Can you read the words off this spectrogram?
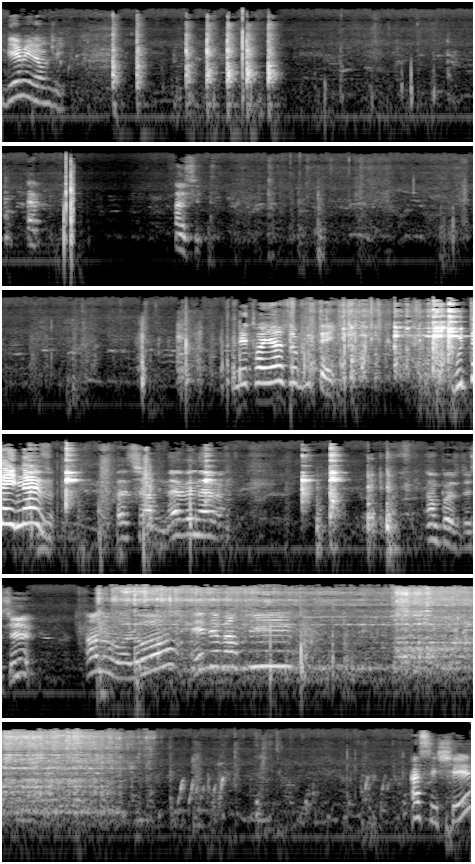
Bien mélangé. ensuite. Nettoyage de bouteille. Bouteille neuve. Attention, 9 9. On pose dessus. On ouvre l'eau et c'est parti. À sécher.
